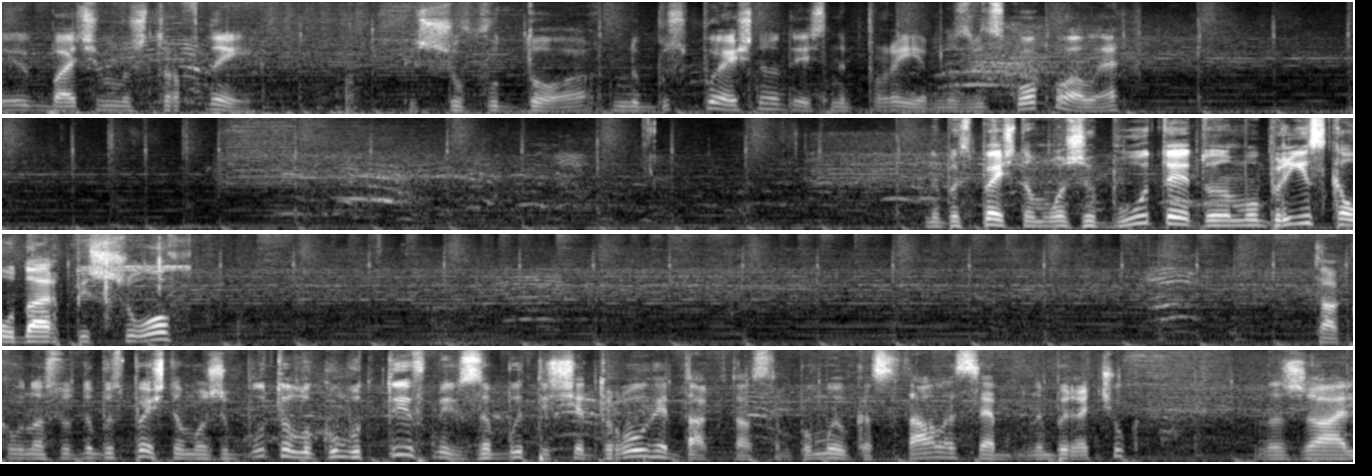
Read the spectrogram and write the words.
І бачимо штрафний. Пішов удар. Небезпечно, десь неприємно з відскоку, але. Небезпечно може бути. До Мобрізка удар пішов. Так, у нас тут небезпечно може бути. Локомотив міг забити ще друге. Так, у нас там помилка сталася. Небирачук, на жаль,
